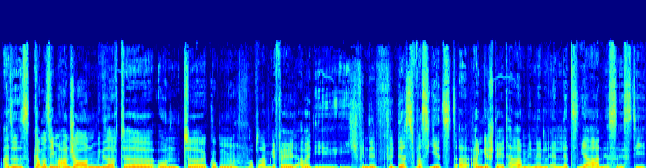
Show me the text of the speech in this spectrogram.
Also das kann man sich mal anschauen, wie gesagt, äh, und äh, gucken, ob es einem gefällt. Aber ich finde, für das, was sie jetzt äh, angestellt haben in den, letzten Jahren, ist, ist die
